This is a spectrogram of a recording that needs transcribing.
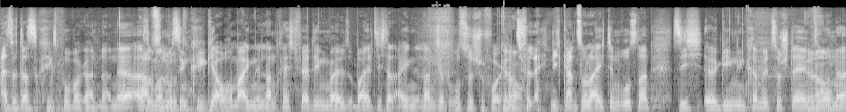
also das ist Kriegspropaganda, ne? Also man Absolut. muss den Krieg ja auch im eigenen Land rechtfertigen, weil sobald sich das eigene Land, das russische Volk Genau. hat es vielleicht nicht ganz so leicht in Russland, sich äh, gegen den Kreml zu stellen, Genau. so, ne?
